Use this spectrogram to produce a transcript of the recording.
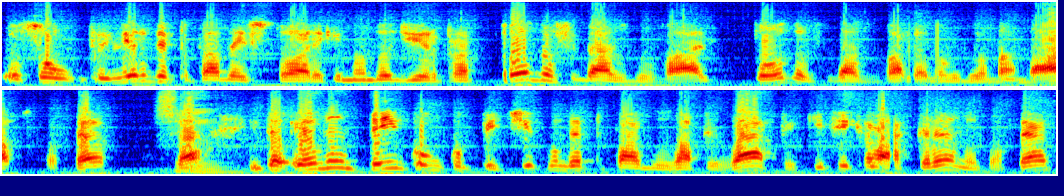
Eu sou o primeiro deputado da história que mandou dinheiro para todas as cidades do Vale, todas as cidades do Vale ao longo do meu mandato, tá certo? Tá? Então, eu não tenho como competir com um deputado do Zap Zap que fica lacrando, tá certo?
